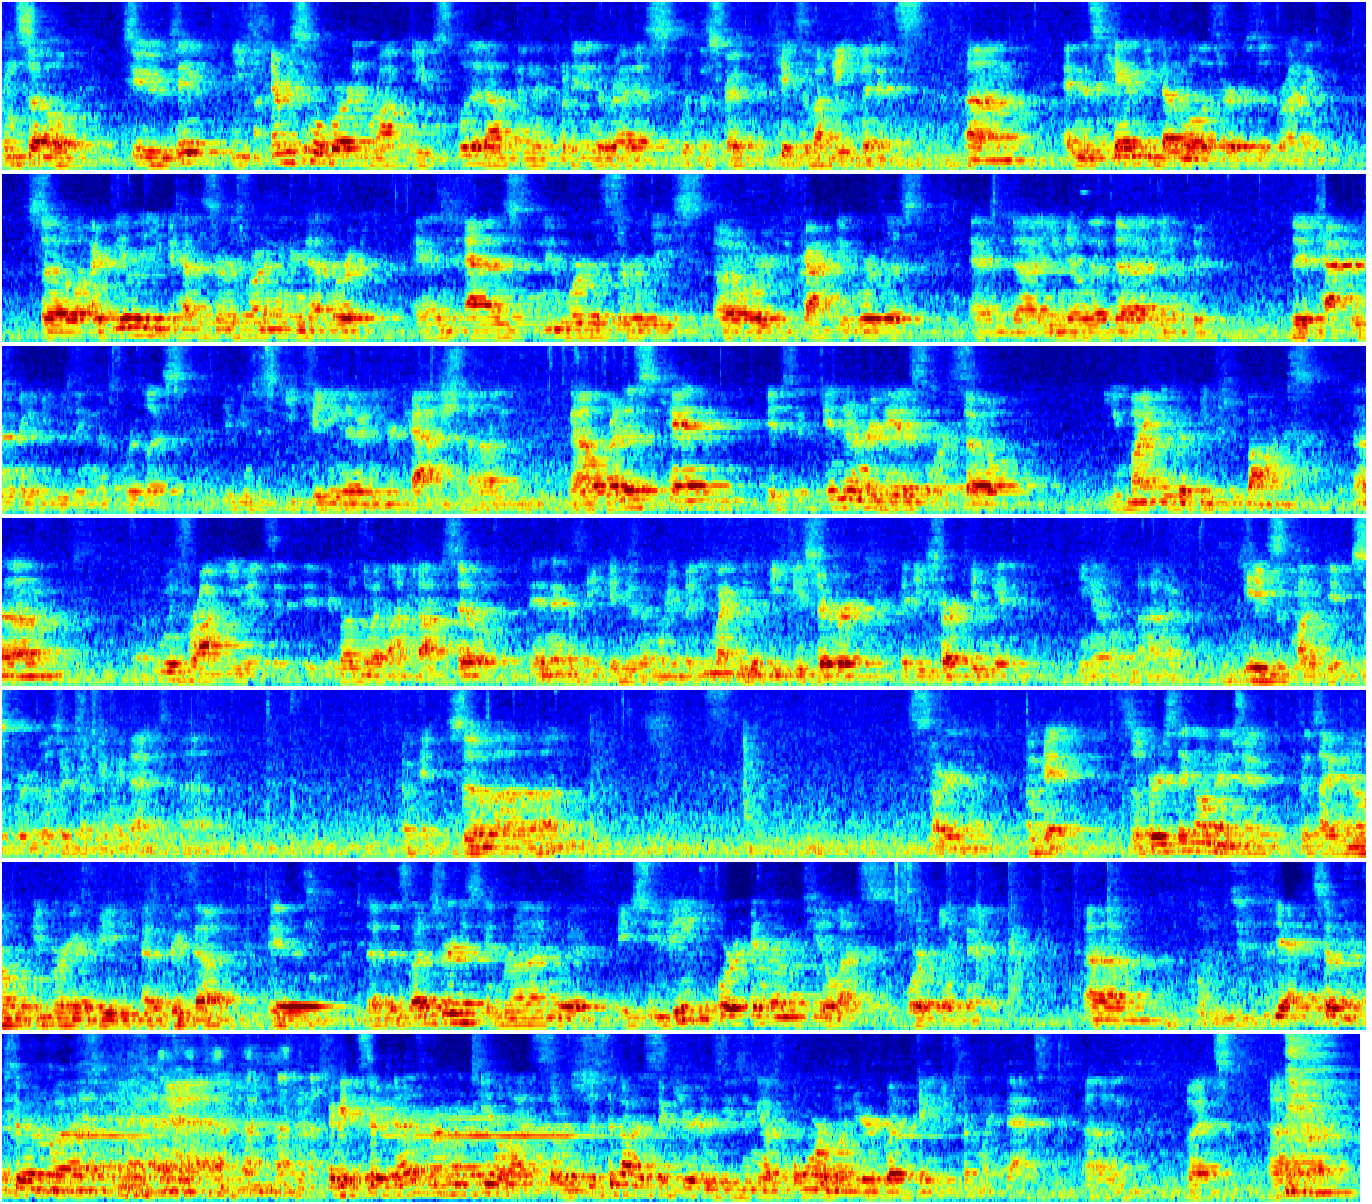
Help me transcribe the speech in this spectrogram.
and so to take every single word in RockYou, split it up, and then put it into Redis with the script, it takes about eight minutes. Um, and this can be done while the service is running. So ideally, you can have the service running on your network, and as new word lists are released, uh, or you crack new word lists, and uh, you know that the, you know, the, the attackers are going to be using those word lists, you can just keep feeding them into your cache. Um, now, Redis can, it's an in-memory data store, so you might need a beefy box. Um, with RockYou, it's, it, runs on my laptop, so, and it has 8 gigs of memory, but you might need a beefy server if you start feeding it, you know, uh, gigs upon gigs of workloads or something like that. Uh, okay, so, um. Okay, so first thing I'll mention, since I know people are going to be kind of freaked out, is that this web service can run with HTTP or it can run with TLS or built in. Um, yeah, so, so, uh, okay, so it does run with TLS, so it's just about as secure as using a form on your web page or something like that. Um, but uh,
